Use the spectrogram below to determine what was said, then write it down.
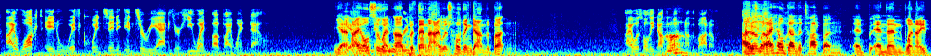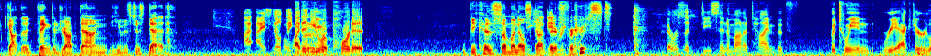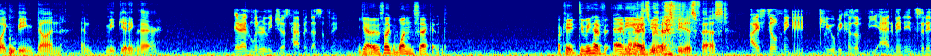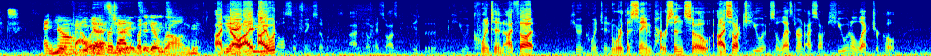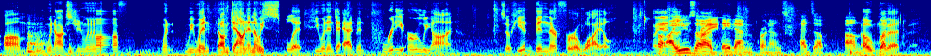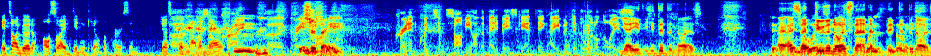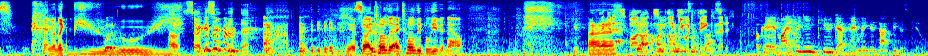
I walked in with Quentin into reactor. He went up. I went down. Yeah, Yeah, I also went think up, but then I was holding down the button. I was holding down the Huh? button on the bottom. I, I don't know. I held down the top button, and, and then when I got the thing to drop down, he was just dead. I, I still think. Why didn't you report it? Because someone else He got there report. first. There was a decent amount of time bef- between reactor like being done and me getting there. It had literally just happened. That's the thing. Yeah, it was like one second. Okay, do we have any I guess idea? movement speed is fast. I still think Q because of the admin incident. And No. you're valid Yeah, for it's that, true. but you're wrong. I Yeah, no, I, Q- I would also think so because I, okay, so I was confused with Q and Quentin. I thought Q and Quentin were the same person. So I saw Q. So last round I saw Q and electrical. Um, Uh-huh. when oxygen went off, when we went um down and then we split, he went into admin pretty early on. So he had been there for a while. Oh, Uh, I use uh, they them pronouns. Heads up. Um, Oh my bad. It's all good. Also, I didn't kill the person. Just Uh, putting that in there. Crane, Mm. uh, Crane Sure thing. Crane and Quentin saw me on the medbay scan thing. I even did the little noise. yeah, he, he did the noise. The- I, I the said do the What noise is- then, and is they did the noise. He went like. Oh, so I guess you're good then. Yeah, so I totally, I totally believe it now. I did Uh, it spot Yeah, on too. Like you would 100% think trust. that it. Okay, in my opinion, Q definitely did not do this kill.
